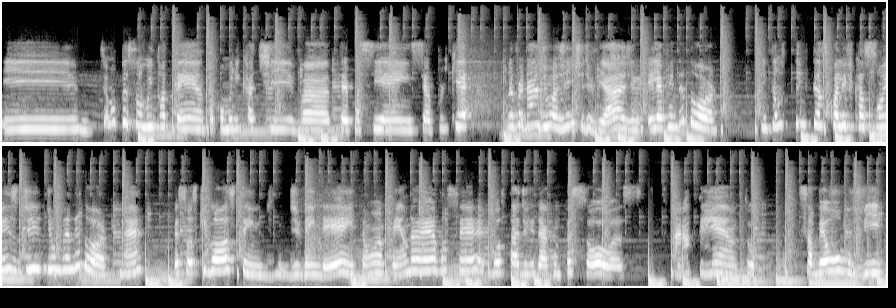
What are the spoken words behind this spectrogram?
E ser uma pessoa muito atenta, comunicativa, ter paciência, porque na verdade o agente de viagem ele é vendedor, então tem que ter as qualificações de, de um vendedor, né? Pessoas que gostem de vender, então a venda é você gostar de lidar com pessoas, estar atento, saber ouvir,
